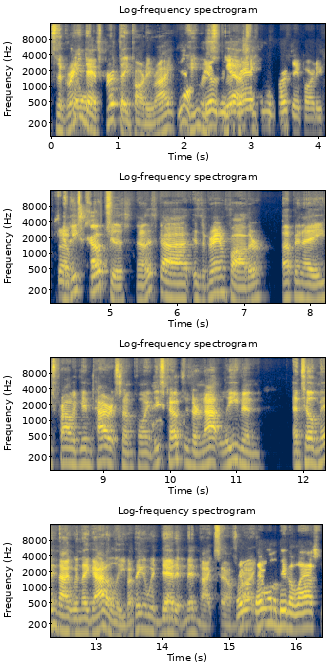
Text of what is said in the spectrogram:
It's the granddad's birthday party, right? Yeah, he was. Was yeah, granddad's birthday party. So and these coaches. Now, this guy is a grandfather, up in age, probably getting tired at some point. These coaches are not leaving until midnight when they got to leave. I think it went dead at midnight. Sounds they, right. They want to be the last,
